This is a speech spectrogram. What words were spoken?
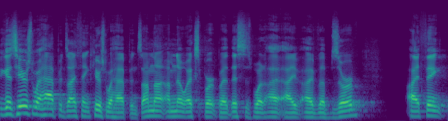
Because here's what happens, I think. Here's what happens. I'm, not, I'm no expert, but this is what I, I, I've observed. I think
